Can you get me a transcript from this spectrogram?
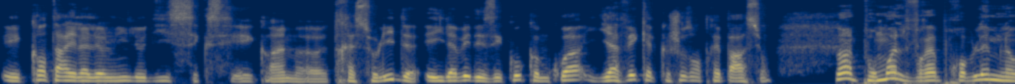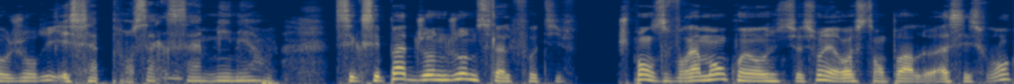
Et quand Ariel Elwani le dit, c'est que c'est quand même euh, très solide. Et il avait des échos comme quoi il y avait quelque chose en préparation. Non, pour moi, le vrai problème là aujourd'hui, et c'est pour ça que ça m'énerve, c'est que c'est pas John Jones là le fautif je pense vraiment qu'on est dans une situation, et Rust en parle assez souvent,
